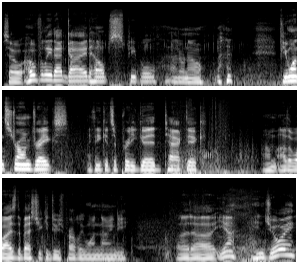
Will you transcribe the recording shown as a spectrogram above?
So hopefully that guide helps people. I don't know. if you want strong drakes, I think it's a pretty good tactic. Um, otherwise, the best you can do is probably 190. But uh, yeah, enjoy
